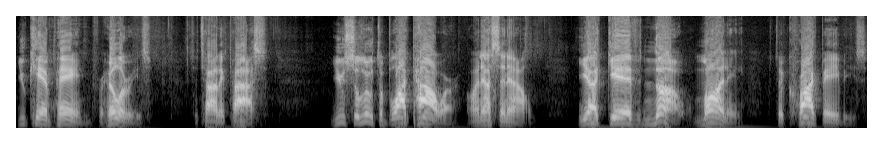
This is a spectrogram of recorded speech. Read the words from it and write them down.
You campaign for Hillary's satanic pass. You salute the Black Power on SNL, yet give no money to crack babies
